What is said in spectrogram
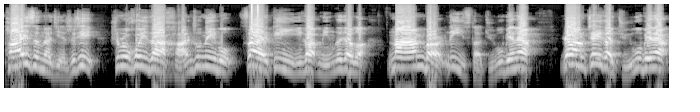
，Python 的解释器是不是会在函数内部再定一个名字叫做 number list 的局部变量，让这个局部变量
